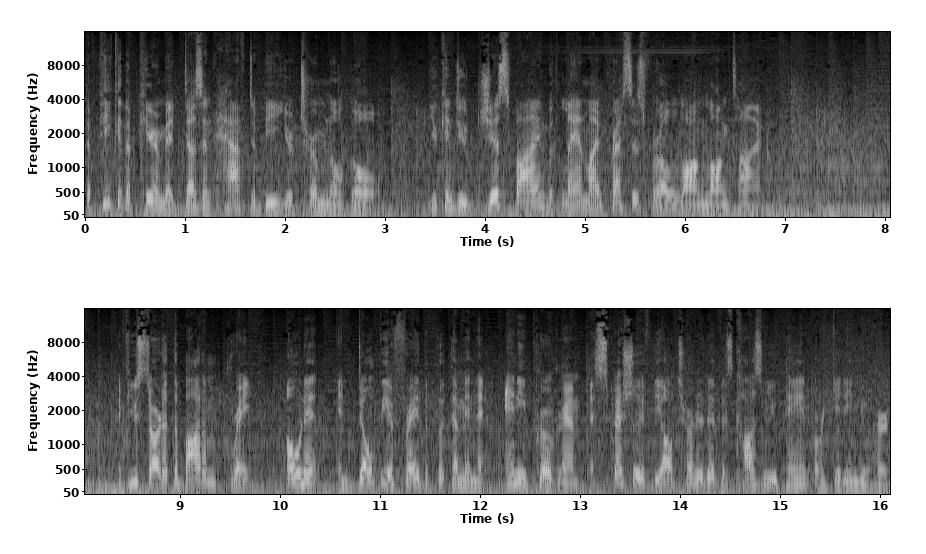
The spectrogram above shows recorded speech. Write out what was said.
the peak of the pyramid doesn't have to be your terminal goal. You can do just fine with landmine presses for a long, long time. If you start at the bottom, great. Own it, and don't be afraid to put them into any program, especially if the alternative is causing you pain or getting you hurt.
